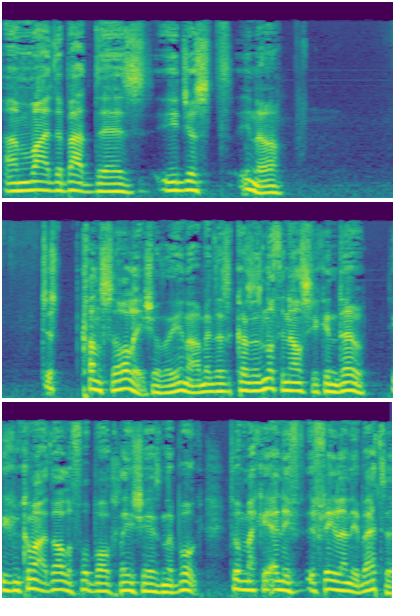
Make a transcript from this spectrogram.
and why the bad days you just you know just console each other. You know, I mean, because there's, nothing else you can do. You can come out with all the football cliches in the book. Don't make it any feel any better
